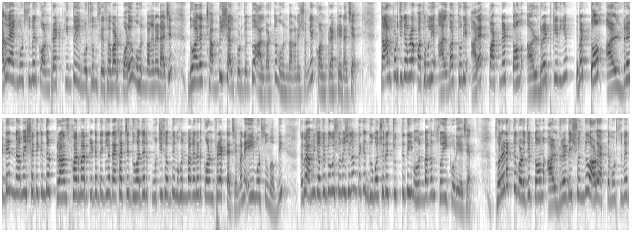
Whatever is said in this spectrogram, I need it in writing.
আরও এক মরসুমের কন্ট্রাক্ট কিন্তু এই মরশুম শেষ হবার পরেও মোহনবাগানের আছে। দু হাজার ছাব্বিশ সাল পর্যন্ত আলবার্তো মোহনবাগানের সঙ্গে কন্ট্রাক্টেড আছে। তারপর যদি আমরা কথা বলি আলবার্তোরই আর এক পার্টনার টম আলড্রেডকে নিয়ে। এবার টম আলড্রেডের নামের সাথে কিন্তু ট্রান্সফার মার্কেটে দেখলে দেখাচ্ছে দু হাজার পঁচিশ অব্দি মোহনবাগানের কন্ট্রাক্ট আছে মানে এই মরশুম অবধি। তবে আমি যতটুকু শুনেছিলাম, তাকে দু বছরের চুক্তিতেই মোহনবাগান সই করিয়েছে। ধরে রাখতে পারো যে টম আলড্রেডের সঙ্গেও আরও একটা মরশুমের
